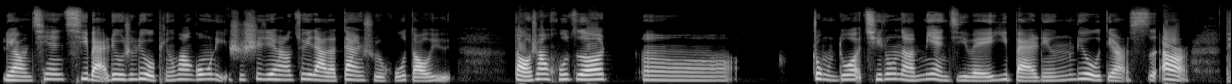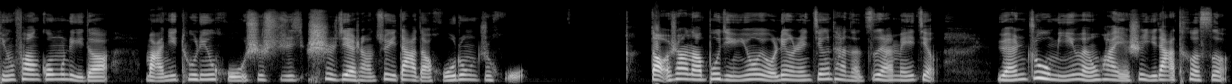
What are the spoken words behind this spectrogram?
两千七百六十六平方公里，是世界上最大的淡水湖岛屿。岛上湖泽嗯众多，其中呢，面积为一百零六点四二平方公里的马尼图林湖是世世界上最大的湖中之湖。岛上呢，不仅拥有令人惊叹的自然美景，原住民文化也是一大特色。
